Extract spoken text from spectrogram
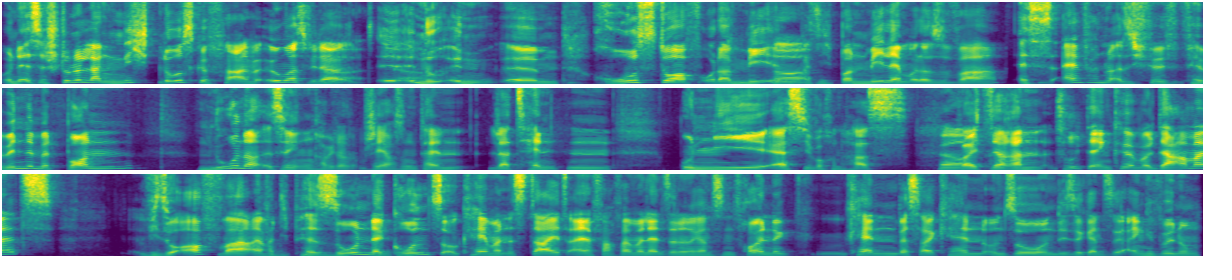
und er ist eine Stunde lang nicht losgefahren, weil irgendwas wieder in, in ähm, Roosdorf oder Me Ja. weiß nicht, Bonn-Melem oder so war. Es ist einfach nur, also ich ver- verbinde mit Bonn nur noch, deswegen habe ich auch wahrscheinlich auch so einen kleinen latenten Uni-Ersti-Wochen-Hass, Ja. weil ich daran zurückdenke, weil damals, wie so oft, war einfach die Person der Grund so, okay, man ist da jetzt einfach, weil man lernt seine ganzen Freunde kennen, besser kennen und so und diese ganze Eingewöhnung,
